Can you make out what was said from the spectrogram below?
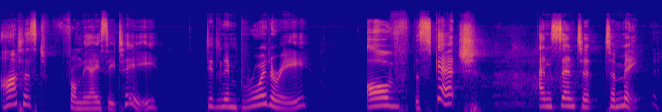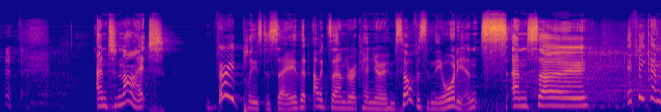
artist from the ACT did an embroidery of the sketch and sent it to me. And tonight, very pleased to say that Alexander Akenyo himself is in the audience. And so, if he can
